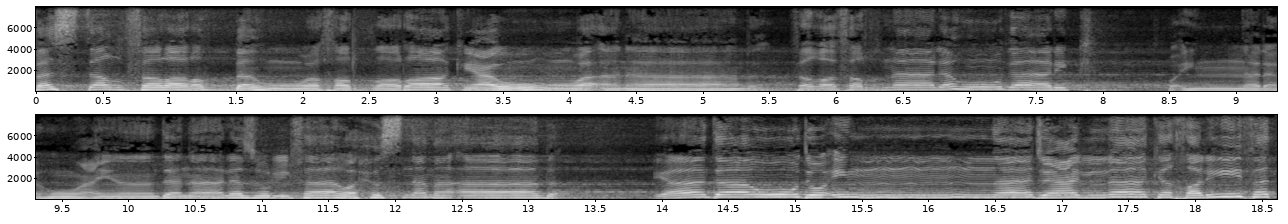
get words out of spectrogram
فاستغفر ربه وخر راكعا وأناب. فغفرنا له ذلك وإن له عندنا لزلفى وحسن مآب. يا داود إنا جعلناك خليفة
